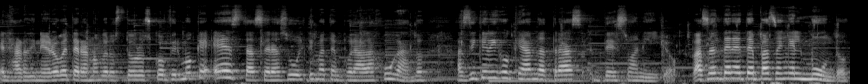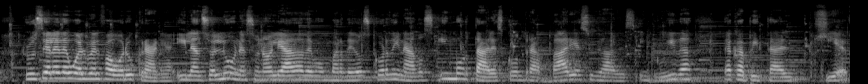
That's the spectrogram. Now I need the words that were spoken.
el jardinero veterano de los toros, confirmó que esta será su última temporada jugando, así que dijo que anda atrás de su anillo. Pasa en TNT, pasa en el mundo. Rusia le devuelve el favor a Ucrania y lanzó el lunes una oleada de bombardeos coordinados y mortales contra varias ciudades, incluida la capital Kiev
